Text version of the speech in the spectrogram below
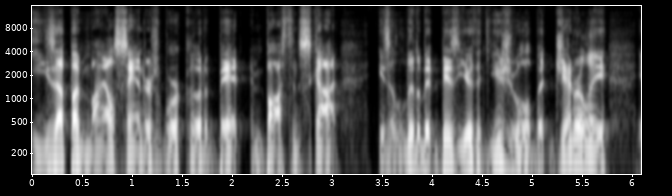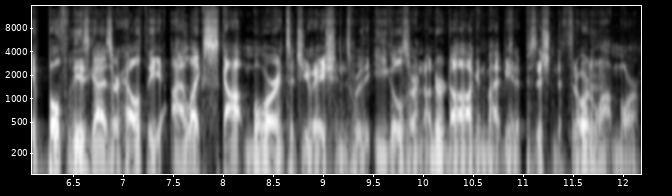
ease up on Miles Sanders' workload a bit, and Boston Scott is a little bit busier than usual. But generally, if both of these guys are healthy, I like Scott more in situations where the Eagles are an underdog and might be in a position to throw it mm-hmm. a lot more.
